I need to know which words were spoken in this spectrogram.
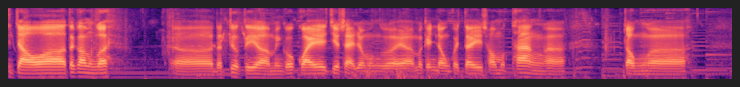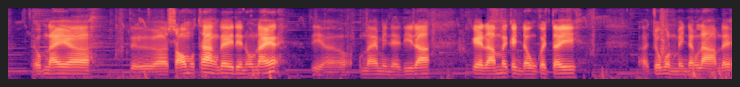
Xin chào ờ, tất cả mọi người. Ờ, đợt trước thì ờ, mình có quay chia sẻ cho mọi người mấy cánh đồng khoai tây sau một tháng trồng Hôm nay từ sau một tháng đây đến hôm nay ấy, thì hôm nay mình lại đi ra ghé ra mấy cánh đồng khoai tây chỗ bọn mình đang làm đây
